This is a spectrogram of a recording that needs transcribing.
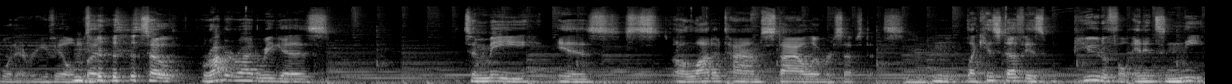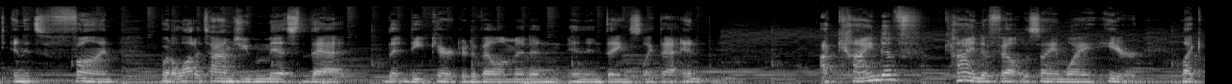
whatever you feel, but so Robert Rodriguez, to me, is a lot of times style over substance. Mm-hmm. Like his stuff is beautiful and it's neat and it's fun, but a lot of times you miss that that deep character development and, and, and things like that. And I kind of kind of felt the same way here. Like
